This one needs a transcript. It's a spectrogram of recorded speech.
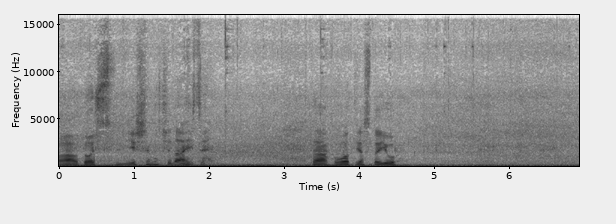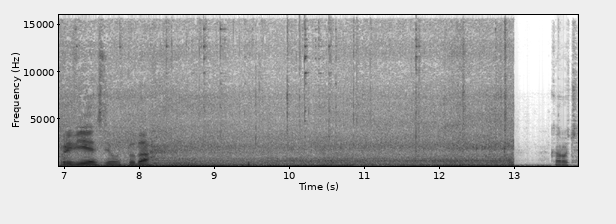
Вау, дощ сильніше починається. Так, от я стою при в'їзді от туди. Короче,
